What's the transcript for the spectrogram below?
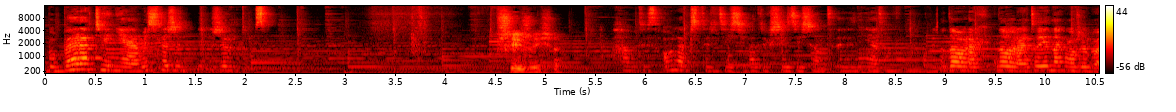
Bo B raczej nie. Myślę, że. że... Przyjrzyj się. Aha, to jest Ola 40, Patryk 60. Y, Nie, to. No dobra, dobra, to jednak może B.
